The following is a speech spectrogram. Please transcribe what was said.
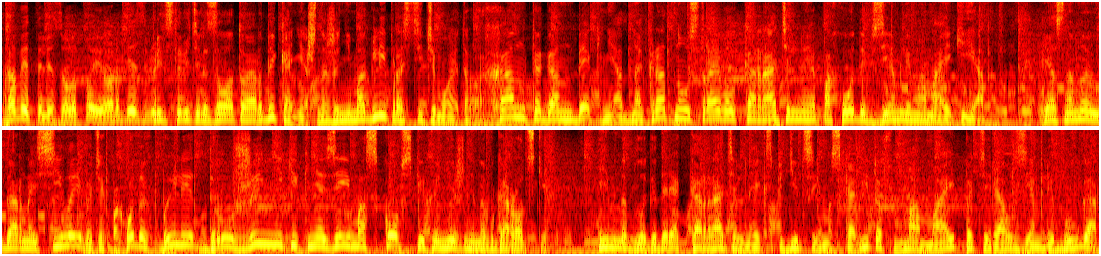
Правителі Золотої Орди звідти Представители Золотой Орды, конечно же, не могли простить ему этого. Хан Каганбек неоднократно устраивал карательные походы в земли Мамая Кията. И основной ударной силой в этих походах были дружинники князей московских и нижненовгородских. Именно благодаря карательной экспедиции московитов Мамай потерял земли булгар.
